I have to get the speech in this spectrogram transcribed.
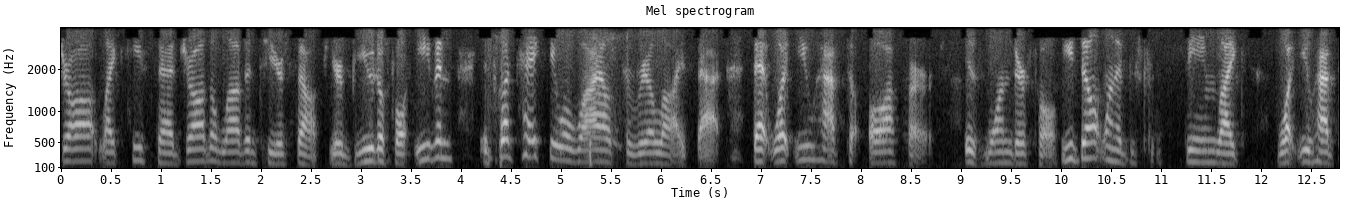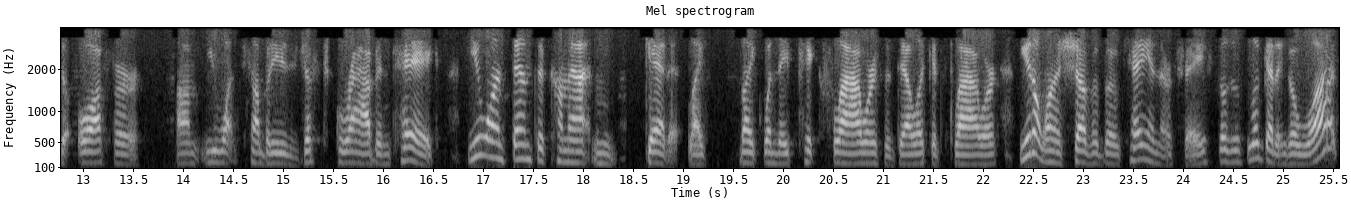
draw, like he said, draw the love into yourself. You're beautiful. Even it's going to take you a while to realize that that what you have to offer is wonderful. You don't want to be, seem like what you have to offer. Um, you want somebody to just grab and take. You want them to come out and get it. Like like when they pick flowers, a delicate flower. You don't want to shove a bouquet in their face. They'll just look at it and go, "What?"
